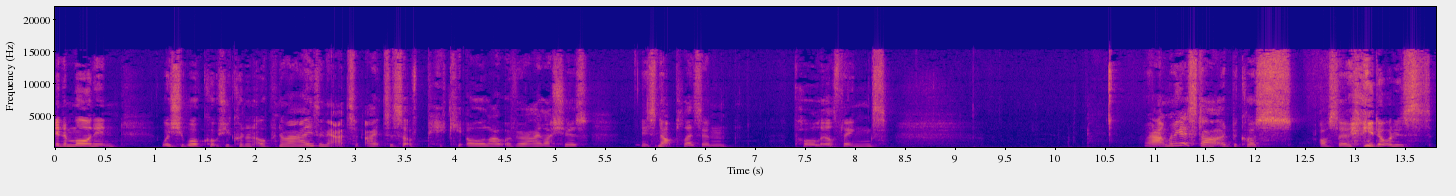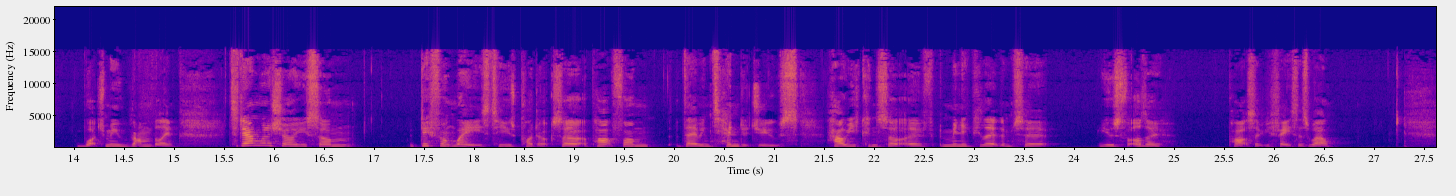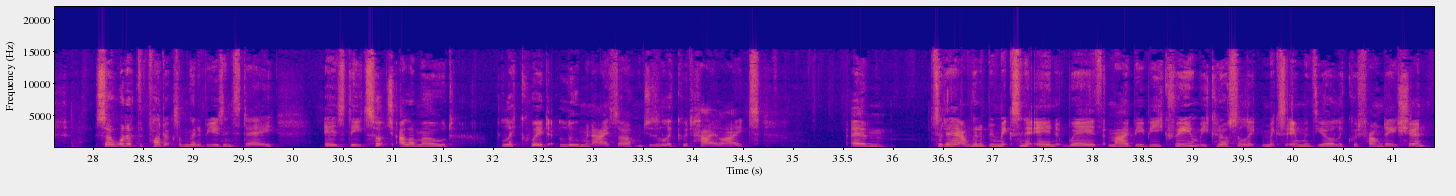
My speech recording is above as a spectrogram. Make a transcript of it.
in the morning, when she woke up, she couldn't open her eyes, and had to, I had to sort of pick it all out of her eyelashes. It's not pleasant. Poor little things. Right, I'm going to get started because also you don't want to watch me rambling. Today I'm going to show you some different ways to use products. So apart from their intended use, how you can sort of manipulate them to use for other parts of your face as well. So one of the products I'm going to be using today is the Touch a la Mode Liquid Luminizer, which is a liquid highlight. Um, today I'm going to be mixing it in with my BB cream. You can also mix it in with your liquid foundation.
